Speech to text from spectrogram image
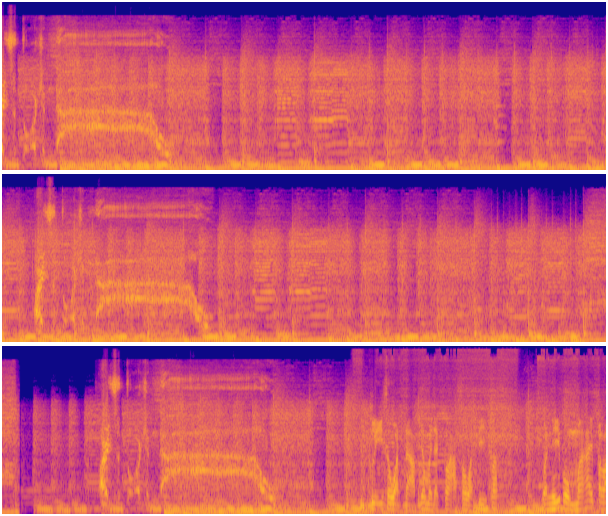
ไอ้สตอฉันหนาวไอ้สตอฉันหนาวไอ้สตอฉันหนาวกรีสวัสดดาบย่อมมาจากกราบสวัสดีครับ วันนี้ผมมาให้ปร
